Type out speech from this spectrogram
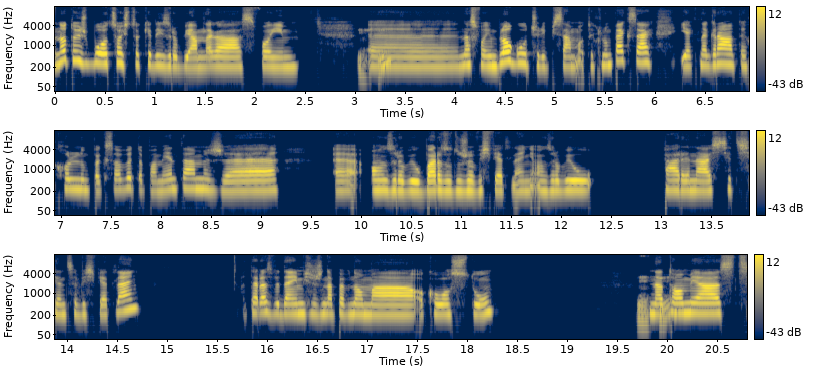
no to już było coś, co kiedyś zrobiłam na swoim, mhm. E, na swoim blogu, czyli pisałam o tych lumpeksach i jak nagrałam ten haul lumpeksowy, to pamiętam, że e, on zrobił bardzo dużo wyświetleń, on zrobił paręnaście tysięcy wyświetleń. Teraz wydaje mi się, że na pewno ma około 100 Mhm. Natomiast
